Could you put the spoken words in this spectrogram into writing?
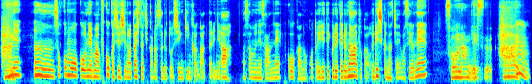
はい。ね。うんうん、そこもこうね、まあ、福岡出身の私たちからすると親近感があったりね、あ、正宗さんね、福岡のこと入れてくれてるなとか嬉しくなっちゃいますよね。そうなんです。はい。うん。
